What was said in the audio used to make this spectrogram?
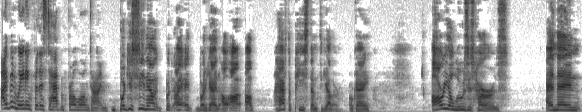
I've been waiting for this to happen for a long time. But you see now, but I, I but again, I'll, I'll I'll have to piece them together. Okay, Arya loses hers, and then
